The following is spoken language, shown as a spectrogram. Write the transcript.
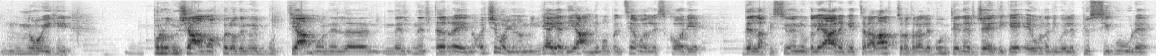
noi produciamo, a quello che noi buttiamo nel, nel- nel terreno e ci vogliono migliaia di anni. Poi pensiamo alle scorie della fissione nucleare, che tra l'altro tra le fonti energetiche è una di quelle più sicure,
